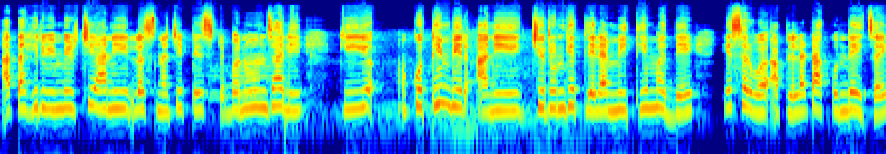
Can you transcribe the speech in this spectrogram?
आता हिरवी मिरची आणि लसणाची पेस्ट बनवून झाली. की कोथिंबीर आणि चिरून घेतलेल्या मेथीमध्ये हे सर्व आपल्याला टाकून द्यायचं आहे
